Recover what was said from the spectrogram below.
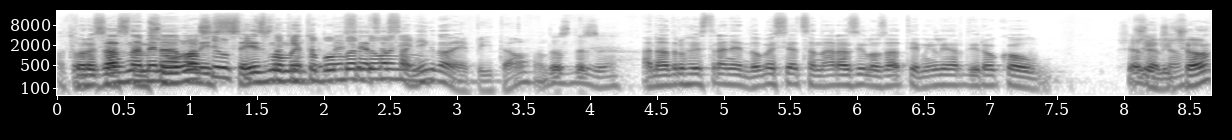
A to ktoré zaznamenávali súhlasil s tým- s seizmometr. takýmto Mesiaca sa nikto nepýtal. No dosť drze. A na druhej strane do mesiaca narazilo za tie miliardy rokov Všeličo.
